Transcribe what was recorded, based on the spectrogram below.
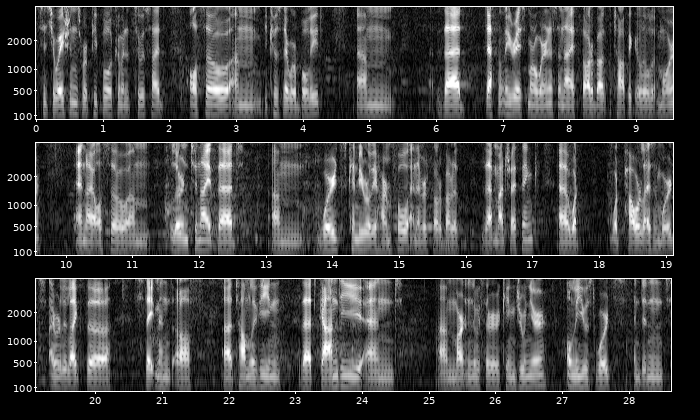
situations where people committed suicide also um, because they were bullied, um, that definitely raised more awareness and I thought about the topic a little bit more. And I also um, learned tonight that um, words can be really harmful. I never thought about it that much, I think, uh, what, what power lies in words. I really like the statement of uh, Tom Leveen that Gandhi and um, Martin Luther King Jr. only used words and didn't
